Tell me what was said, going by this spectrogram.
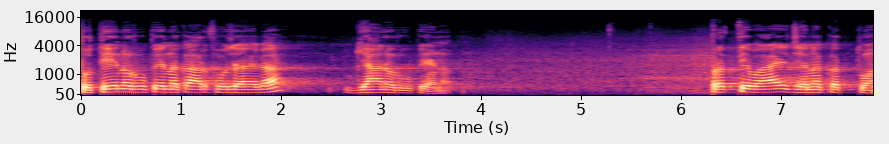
तो तेन रूपेण का अर्थ हो जाएगा ज्ञान रूपेण। प्रत्यवाय जनकत्व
